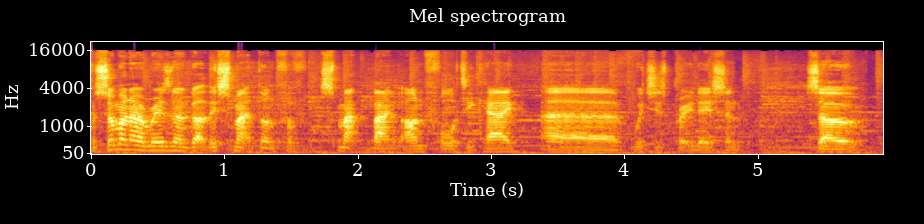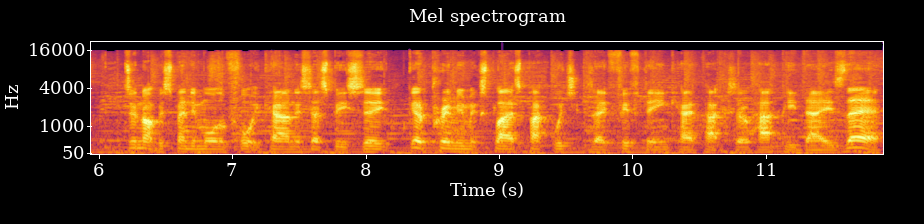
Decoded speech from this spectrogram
for some unknown reason I've got this smack done for smack bang on 40k uh, which is pretty decent. So do not be spending more than 40k on this SBC. Get a Premium Mixed Players pack, which is a 15k pack, so happy days there.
